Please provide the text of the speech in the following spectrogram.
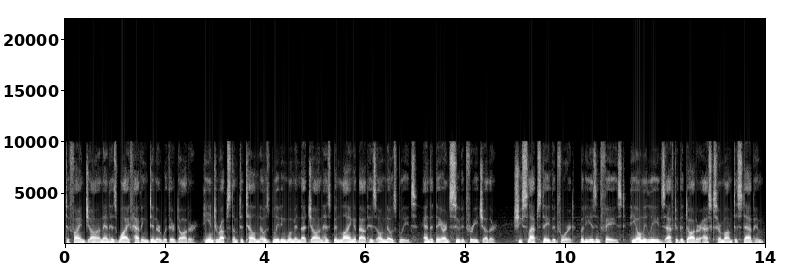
to find John and his wife having dinner with their daughter. He interrupts them to tell nose-bleeding woman that John has been lying about his own nosebleeds and that they aren't suited for each other. She slaps David for it, but he isn't fazed, he only leaves after the daughter asks her mom to stab him,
